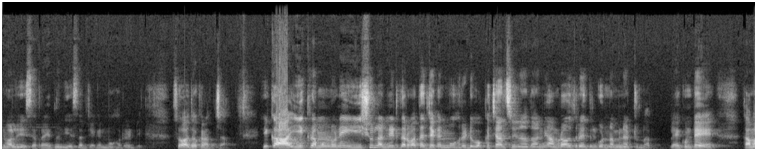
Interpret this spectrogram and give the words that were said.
ఇన్వాల్వ్ చేసే ప్రయత్నం చేశారు జగన్మోహన్ రెడ్డి. సో అదొక రచ్చ. ఇక ఈ క్రమంలోనే ఈ ఇష్యూలన్నిటి తర్వాత జగన్మోహన్ రెడ్డి ఒక్క ఛాన్స్ నినాదాన్ని అమరావతి రైతులు కూడా నమ్మినట్టున్నారు. లేకుంటే తమ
